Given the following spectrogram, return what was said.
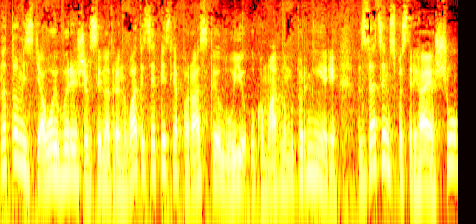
Натомість Аой вирішив сильно тренуватися після поразки Луї у командному турнірі. За цим спостерігає Шу.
